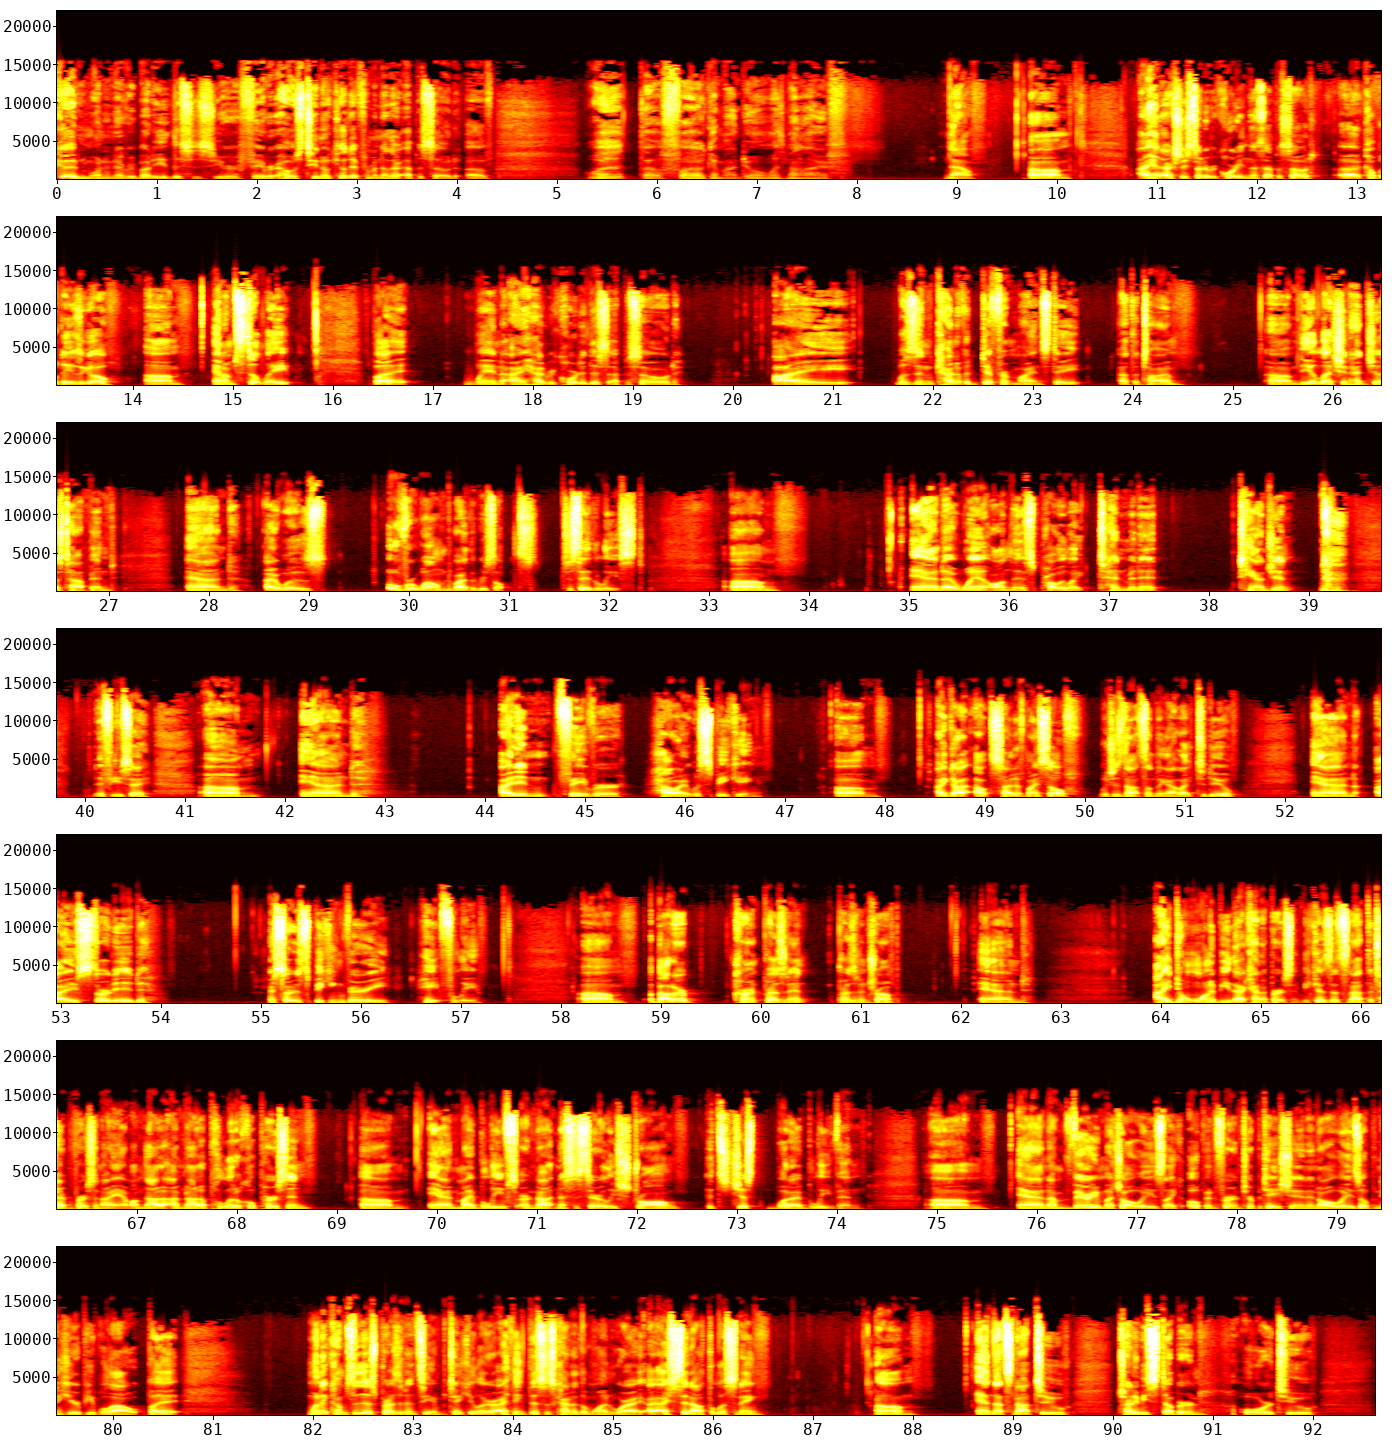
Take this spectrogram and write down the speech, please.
Good morning, everybody. This is your favorite host, Tino Killed It, from another episode of What the Fuck Am I Doing with My Life? Now, um, I had actually started recording this episode uh, a couple days ago, um, and I'm still late, but when I had recorded this episode, I was in kind of a different mind state at the time. Um, the election had just happened, and I was overwhelmed by the results, to say the least. Um, and I went on this probably like 10 minute tangent, if you say. Um, and I didn't favor how I was speaking. Um, I got outside of myself, which is not something I like to do. And I started I started speaking very hatefully um, about our current president, President Trump, and I don't want to be that kind of person because that's not the type of person I am. I'm not. A, I'm not a political person, um, and my beliefs are not necessarily strong. It's just what I believe in, um, and I'm very much always like open for interpretation and always open to hear people out. But when it comes to this presidency in particular, I think this is kind of the one where I, I sit out the listening. Um, and that's not to try to be stubborn or to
